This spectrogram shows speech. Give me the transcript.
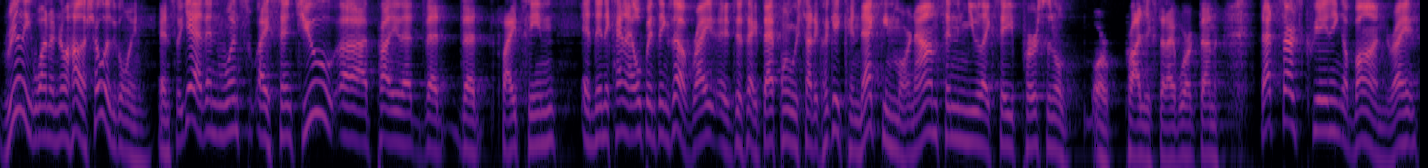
really want to know how the show was going. And so, yeah, then once I sent you, uh, probably that, that, that fight scene, and then it kind of opened things up, right? It just at that point we started okay, connecting more. Now I'm sending you like, say, personal or projects that I've worked on. That starts creating a bond, right?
